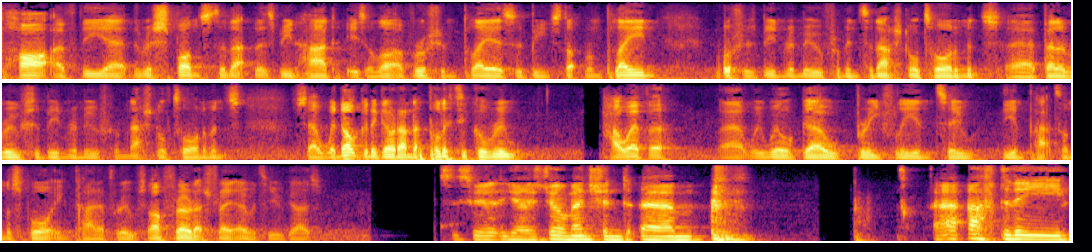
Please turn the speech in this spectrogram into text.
part of the uh, the response to that that's been had is a lot of Russian players have been stopped from playing. Russia's been removed from international tournaments. Uh, Belarus have been removed from national tournaments. So we're not going to go down the political route. However, uh, we will go briefly into the impact on the sporting kind of route. So I'll throw that straight over to you guys. So, yeah, as Joe mentioned, um, after the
